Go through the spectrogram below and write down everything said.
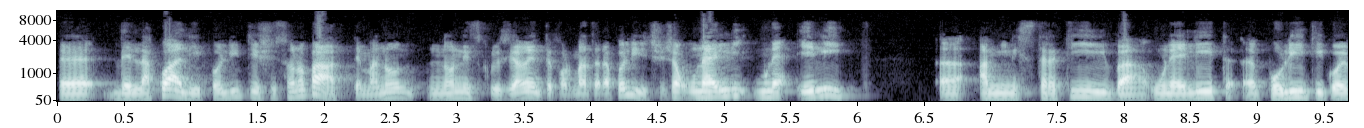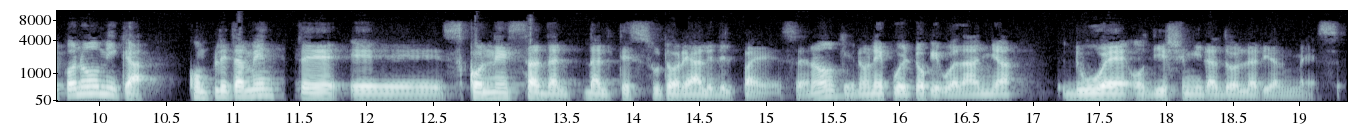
eh, della quale i politici sono parte, ma non, non esclusivamente formata da politici, cioè una, una elite eh, amministrativa, una elite eh, politico-economica completamente è sconnessa dal, dal, tessuto reale del paese, no? che non è quello che guadagna 2 o 10 mila dollari al mese.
